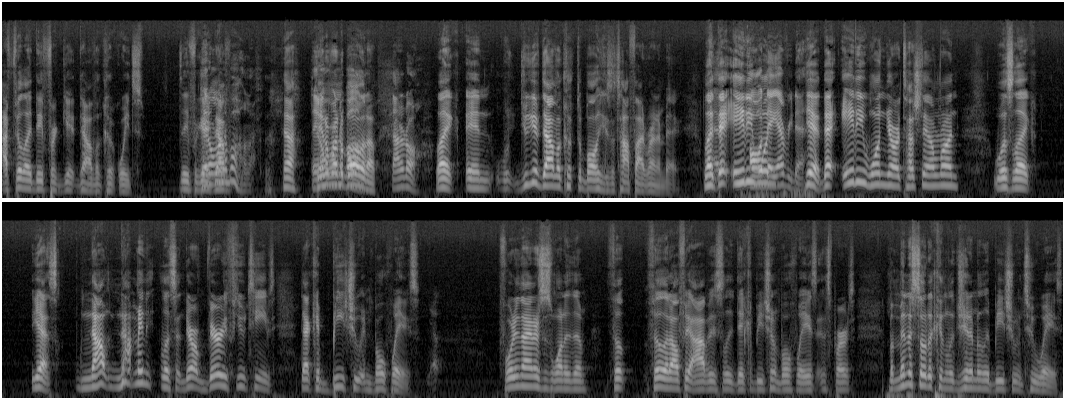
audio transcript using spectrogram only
I feel like they forget Dalvin Cook waits. They forget they don't run the ball enough. Yeah, they, don't, run the ball enough. Not at all. Like, and you give Dalvin Cook the ball, he's a top five running back. Like that eighty-one day, every day. Yeah, that eighty-one yard touchdown run was like, yes, not not many. Listen, there are very few teams that can beat you in both ways. Yep. 49ers is one of them. Phil, Philadelphia, obviously, they can beat you in both ways in spurts. But Minnesota can legitimately beat you in two ways.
